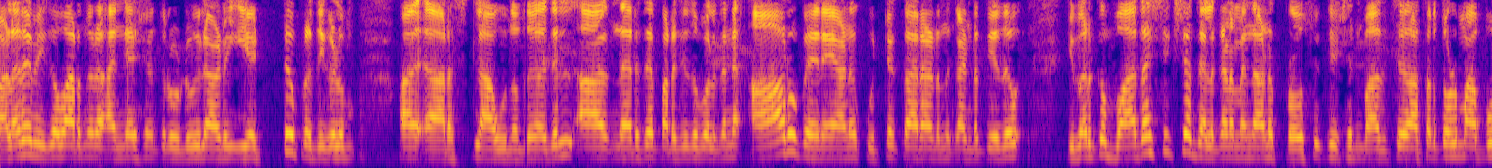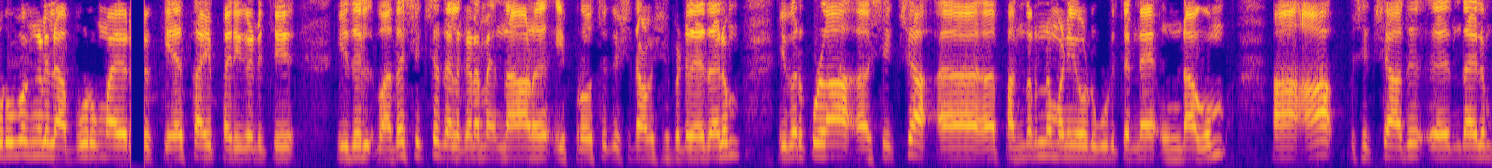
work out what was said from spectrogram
വളരെ മികവാർന്ന ഒരു അന്വേഷണത്തിനൊടുവിലാണ് ഈ എട്ട് പ്രതികളും അറസ്റ്റിലാവുന്നത്. അതിൽ നേരത്തെ പറഞ്ഞതുപോലെ തന്നെ ആറു പേരെയാണ് കുറ്റക്കാരാണെന്ന് കണ്ടെത്തിയത്. ഇവർക്ക് വധശിക്ഷ നൽകണമെന്നാണ് പ്രോസിക്യൂഷൻ ബാധിച്ചത് അത്രത്തോളം അപൂർവങ്ങളിൽ അപൂർവമായ ഒരു കേസായി പരിഗണിച്ച് ഇതിൽ വധശിക്ഷ നൽകണമെന്നാണ് ഈ പ്രോസിക്യൂഷൻ ആവശ്യം ആവശ്യപ്പെട്ടത്. ഏതായാലും ഇവർക്കുള്ള ശിക്ഷ പന്ത്രണ്ട് മണിയോടുകൂടി തന്നെ ഉണ്ടാകും. ആ, ശിക്ഷ അത് എന്തായാലും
